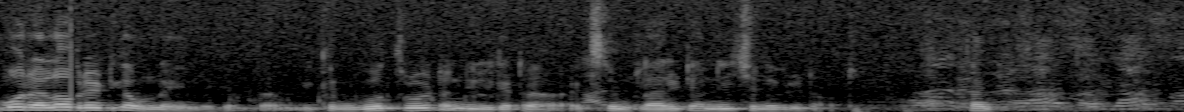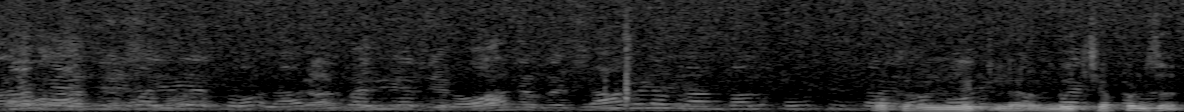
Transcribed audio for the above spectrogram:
మోర్ ఎలాబరేట్గా ఉన్నాయండి. You can go through it and will get extreme clarity and each and every doubt thank you ఒక మీరు చెప్పండి సార్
